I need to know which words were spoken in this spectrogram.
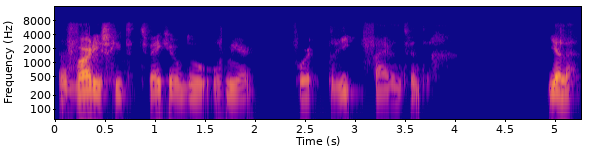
En Vardy schiet twee keer op doel of meer voor 3,25. Jelle.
